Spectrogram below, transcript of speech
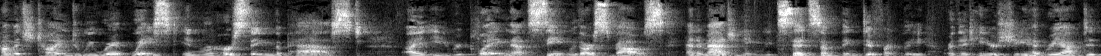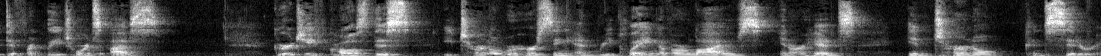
how much time do we waste in rehearsing the past, i.e., replaying that scene with our spouse and imagining we'd said something differently or that he or she had reacted differently towards us? Gurdjieff calls this eternal rehearsing and replaying of our lives in our heads internal considering.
